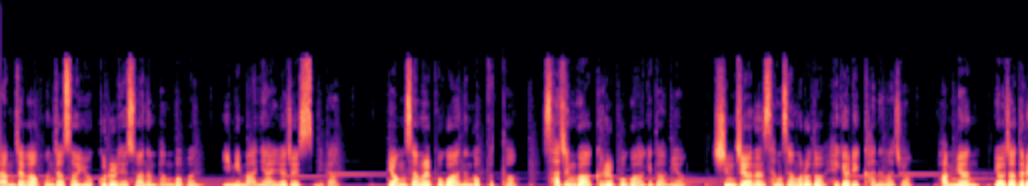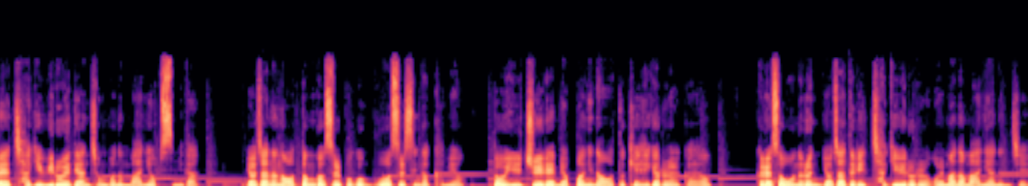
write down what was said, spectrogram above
남자가 혼자서 욕구를 해소하는 방법은 이미 많이 알려져 있습니다. 영상을 보고 하는 것부터 사진과 글을 보고 하기도 하며 심지어는 상상으로도 해결이 가능하죠. 반면 여자들의 자기 위로에 대한 정보는 많이 없습니다. 여자는 어떤 것을 보고 무엇을 생각하며 또 일주일에 몇 번이나 어떻게 해결을 할까요? 그래서 오늘은 여자들이 자기 위로를 얼마나 많이 하는지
